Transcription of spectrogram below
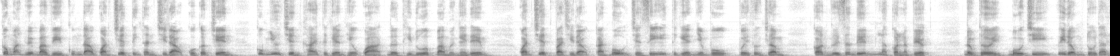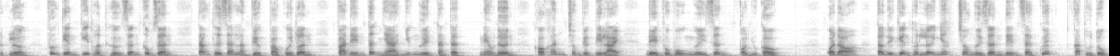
Công an huyện Ba Vì cũng đã quán triệt tinh thần chỉ đạo của cấp trên cũng như triển khai thực hiện hiệu quả đợt thi đua 30 ngày đêm, quán triệt và chỉ đạo cán bộ chiến sĩ thực hiện nhiệm vụ với phương châm còn người dân đến là còn làm việc. Đồng thời, bố trí huy động tối đa lực lượng, phương tiện kỹ thuật hướng dẫn công dân, tăng thời gian làm việc vào cuối tuần và đến tận nhà những người tàn tật, neo đơn, khó khăn trong việc đi lại để phục vụ người dân có nhu cầu. Qua đó, tạo điều kiện thuận lợi nhất cho người dân đến giải quyết các thủ tục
